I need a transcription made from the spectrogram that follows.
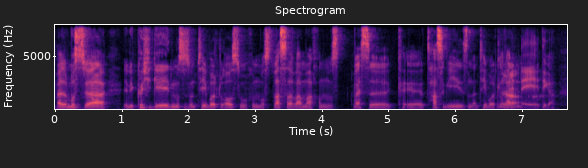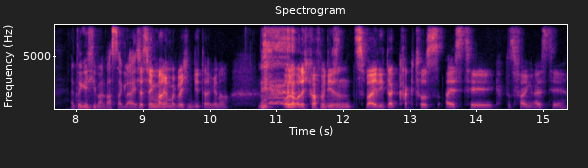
Weil dann musst du ja in die Küche gehen, musst du so einen Teebeutel raussuchen, musst Wasser warm machen, musst, weißt du, äh, Tasse gießen, dann Teebeutel rein. Ja. Nee, Digga. Dann trinke ich lieber ein Wasser gleich. Deswegen mache ich immer gleich einen Liter, genau. Oder, oder ich kaufe mir diesen 2 Liter Kaktus-Eistee, Kaktusfeigen-Eistee.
